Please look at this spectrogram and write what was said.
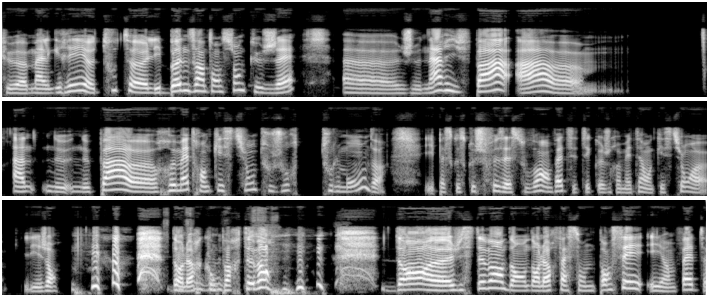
que malgré toutes les bonnes intentions que j'ai, je n'arrive pas à, à ne, pas remettre en question toujours tout le monde. Et parce que ce que je faisais souvent, en fait, c'était que je remettais en question les gens dans leur comportement, dans justement dans, dans, leur façon de penser. Et en fait,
